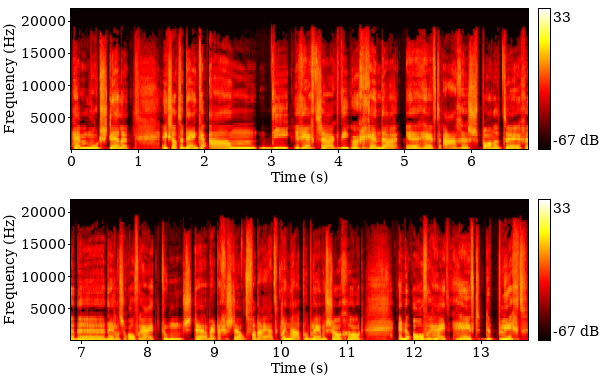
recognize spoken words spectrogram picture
hem moet stellen. Ik zat te denken aan die rechtszaak die Urgenda heeft aangespannen tegen de Nederlandse overheid. Toen stel- werd er gesteld van nou ja, het klimaatprobleem is zo groot. En de overheid heeft de plicht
